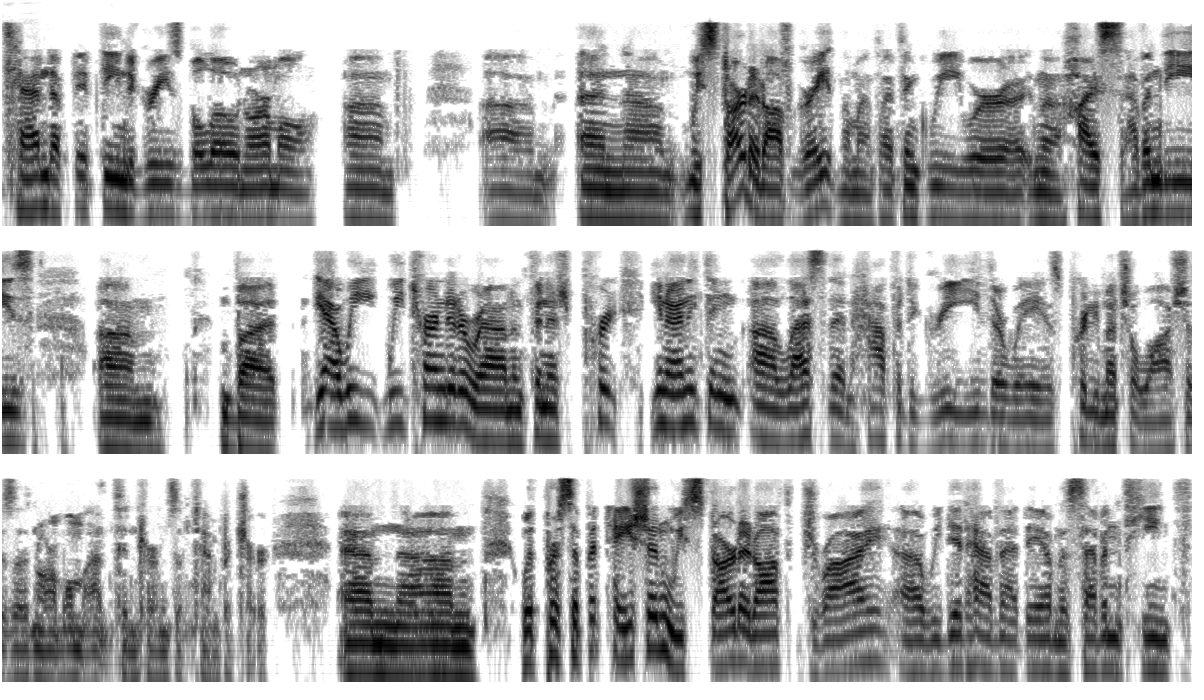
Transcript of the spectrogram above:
10 to 15 degrees below normal um, um, and um, we started off great in the month. I think we were in the high 70s. Um, but yeah, we, we turned it around and finished pretty, you know, anything uh, less than half a degree either way is pretty much a wash as a normal month in terms of temperature. And um, with precipitation, we started off dry. Uh, we did have that day on the 17th,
